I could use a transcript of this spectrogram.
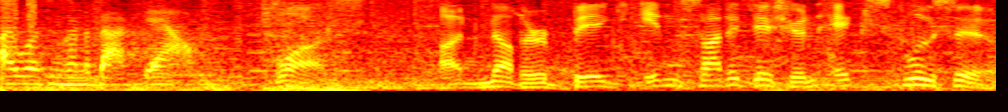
I wasn't going to back down. Plus, another big Inside Edition exclusive.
